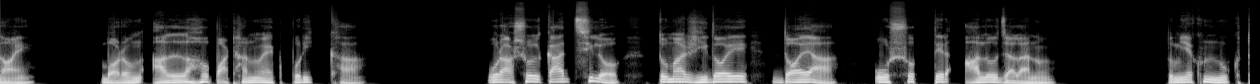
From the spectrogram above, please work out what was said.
নয়, বরং আল্লাহ পাঠানো এক পরীক্ষা। ওর আসল কাজ ছিল তোমার হৃদয়ে দয়া ও সত্যের আলো জ্বালানো। তুমি এখন মুক্ত,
